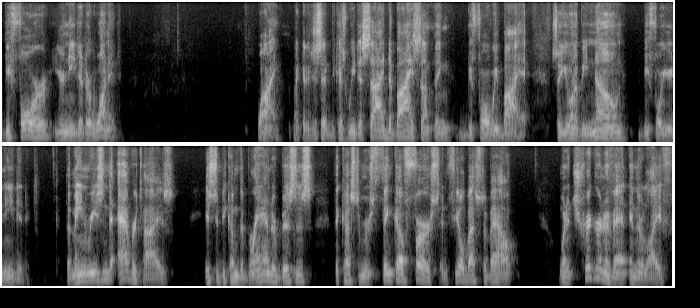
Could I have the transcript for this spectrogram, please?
before you're needed or wanted. Why? Like I just said, because we decide to buy something before we buy it. So you want to be known before you're needed. The main reason to advertise is to become the brand or business that customers think of first and feel best about when a triggering event in their life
